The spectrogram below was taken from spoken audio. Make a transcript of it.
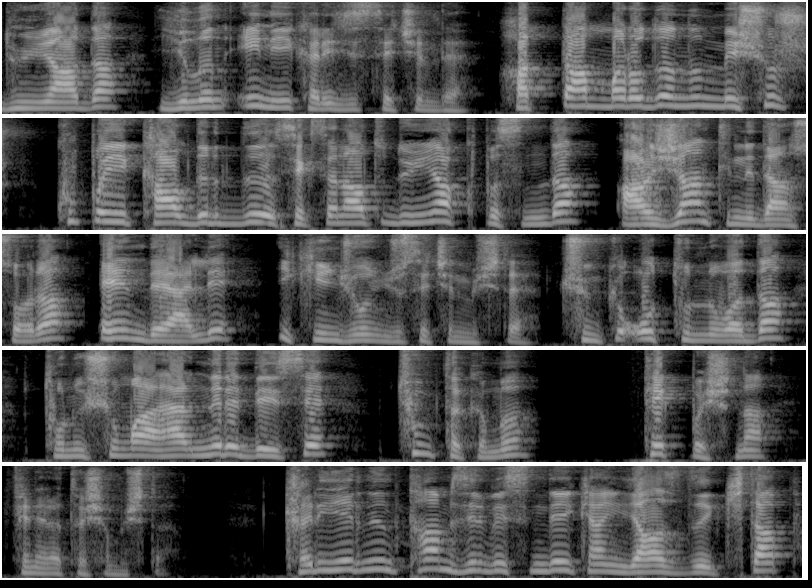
dünyada yılın en iyi kalecisi seçildi. Hatta Maradona'nın meşhur kupayı kaldırdığı 86 Dünya Kupası'nda Arjantinli'den sonra en değerli ikinci oyuncu seçilmişti. Çünkü o turnuvada Tony Schumacher neredeyse tüm takımı tek başına finale taşımıştı. Kariyerinin tam zirvesindeyken yazdığı kitap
